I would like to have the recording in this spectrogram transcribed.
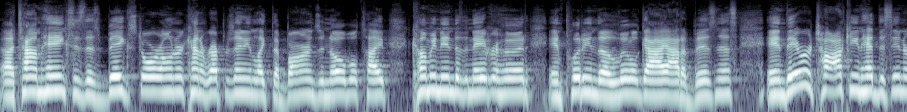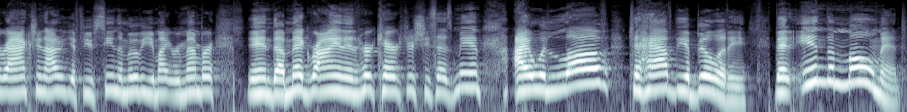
uh, Tom Hanks, is this big store owner, kind of representing like the Barnes and Noble type, coming into the neighborhood and putting the little guy out of business. And they were talking, had this interaction. I don't, if you've seen the movie, you might remember. And uh, Meg Ryan, in her character, she says, Man, I would love to have the ability that in the moment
